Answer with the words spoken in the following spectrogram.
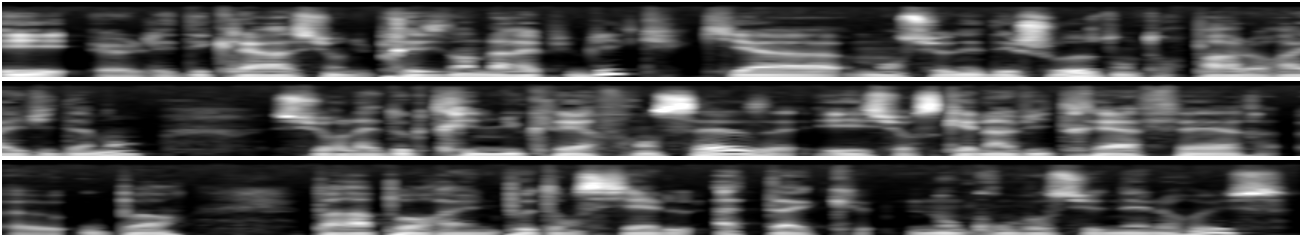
et euh, les déclarations du président de la République, qui a mentionné des choses dont on reparlera évidemment, sur la doctrine nucléaire française et sur ce qu'elle inviterait à faire euh, ou pas par rapport à une potentielle attaque non conventionnelle russe.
